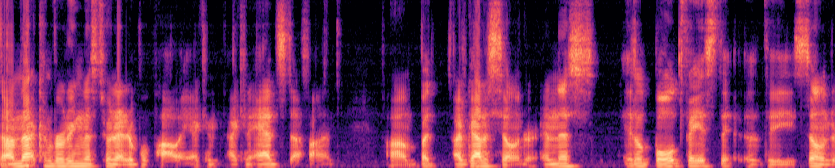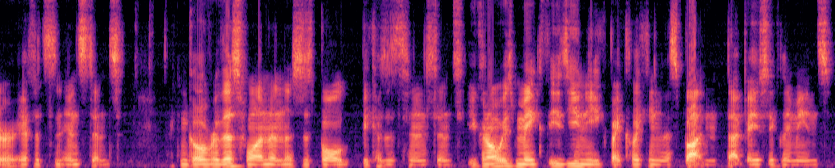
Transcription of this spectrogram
now I'm not converting this to an editable poly. I can I can add stuff on, um, but I've got a cylinder, and this it'll boldface the the cylinder if it's an instance. I can go over this one, and this is bold because it's an instance. You can always make these unique by clicking this button. That basically means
